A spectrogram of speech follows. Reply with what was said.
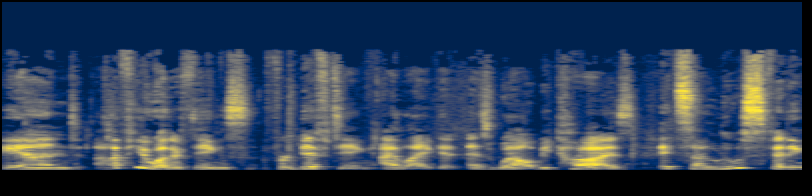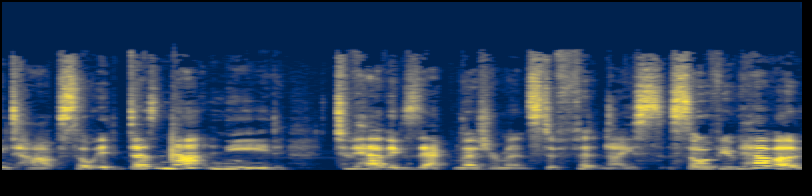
and a few other things for gifting. I like it as well because it's a loose fitting top, so it does not need to have exact measurements to fit nice. So if you have a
